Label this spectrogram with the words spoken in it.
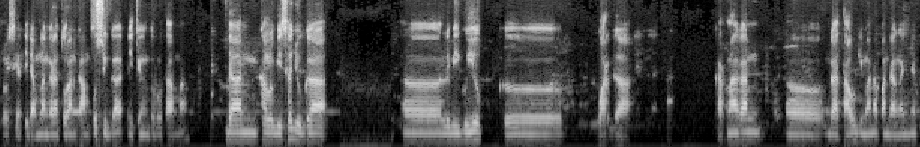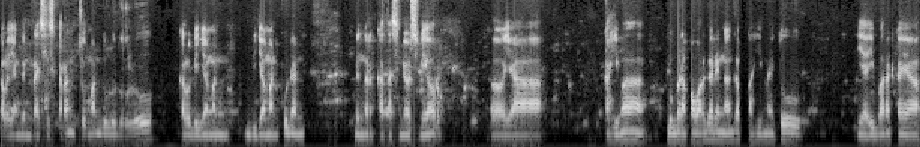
terus ya tidak melanggar aturan kampus juga itu yang terutama. Dan kalau bisa juga eh, lebih guyup ke warga. Karena kan eh, nggak eh, tahu gimana pandangannya kalau yang generasi sekarang cuman dulu dulu kalau di zaman di zamanku dan dengar kata senior-senior uh, ya Kahima beberapa warga yang nganggap Kahima itu ya ibarat kayak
